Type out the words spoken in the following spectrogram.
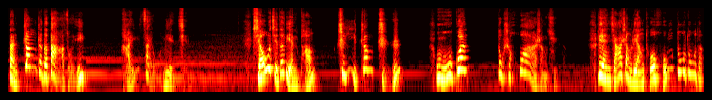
但张着的大嘴还在我面前。小姐的脸庞是一张纸，五官都是画上去的。脸颊上两坨红嘟嘟的、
